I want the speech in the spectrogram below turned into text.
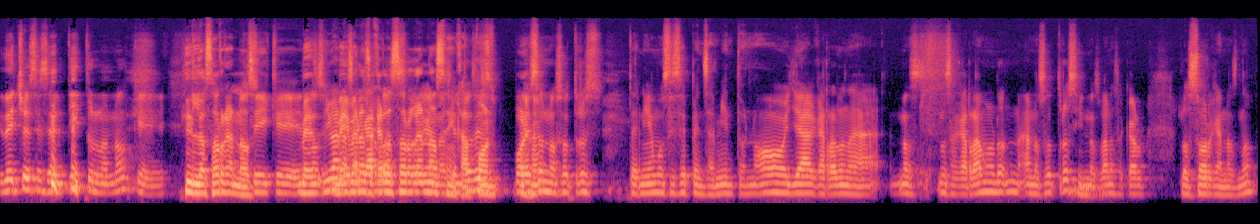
De hecho ese es el título, ¿no? Que, Y los órganos. sí, que me, nos iban, me a, sacar los órganos, en Entonces, Japón. Por eso nosotros teníamos ese pensamiento, no, ya agarraron a, nos, nos agarraron a nosotros y nos van a sacar los órganos, ¿no?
